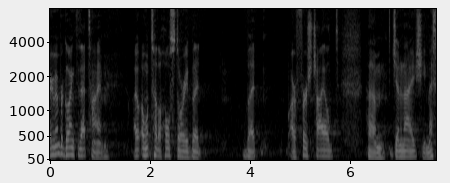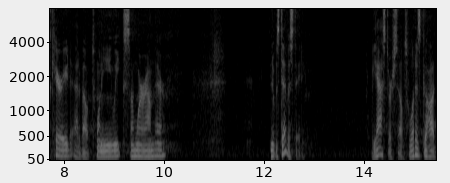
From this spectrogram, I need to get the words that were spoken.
remember going through that time. I, I won't tell the whole story, but, but our first child, um, Jen and I, she miscarried at about 20 weeks, somewhere around there. And it was devastating. We asked ourselves, what is God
